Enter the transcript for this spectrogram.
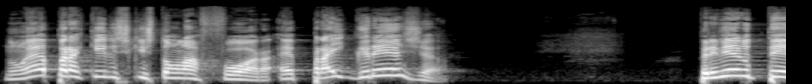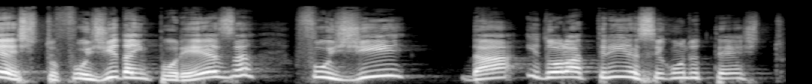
Não é para aqueles que estão lá fora, é para a igreja. Primeiro texto, fugir da impureza, fugir da idolatria, segundo texto.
